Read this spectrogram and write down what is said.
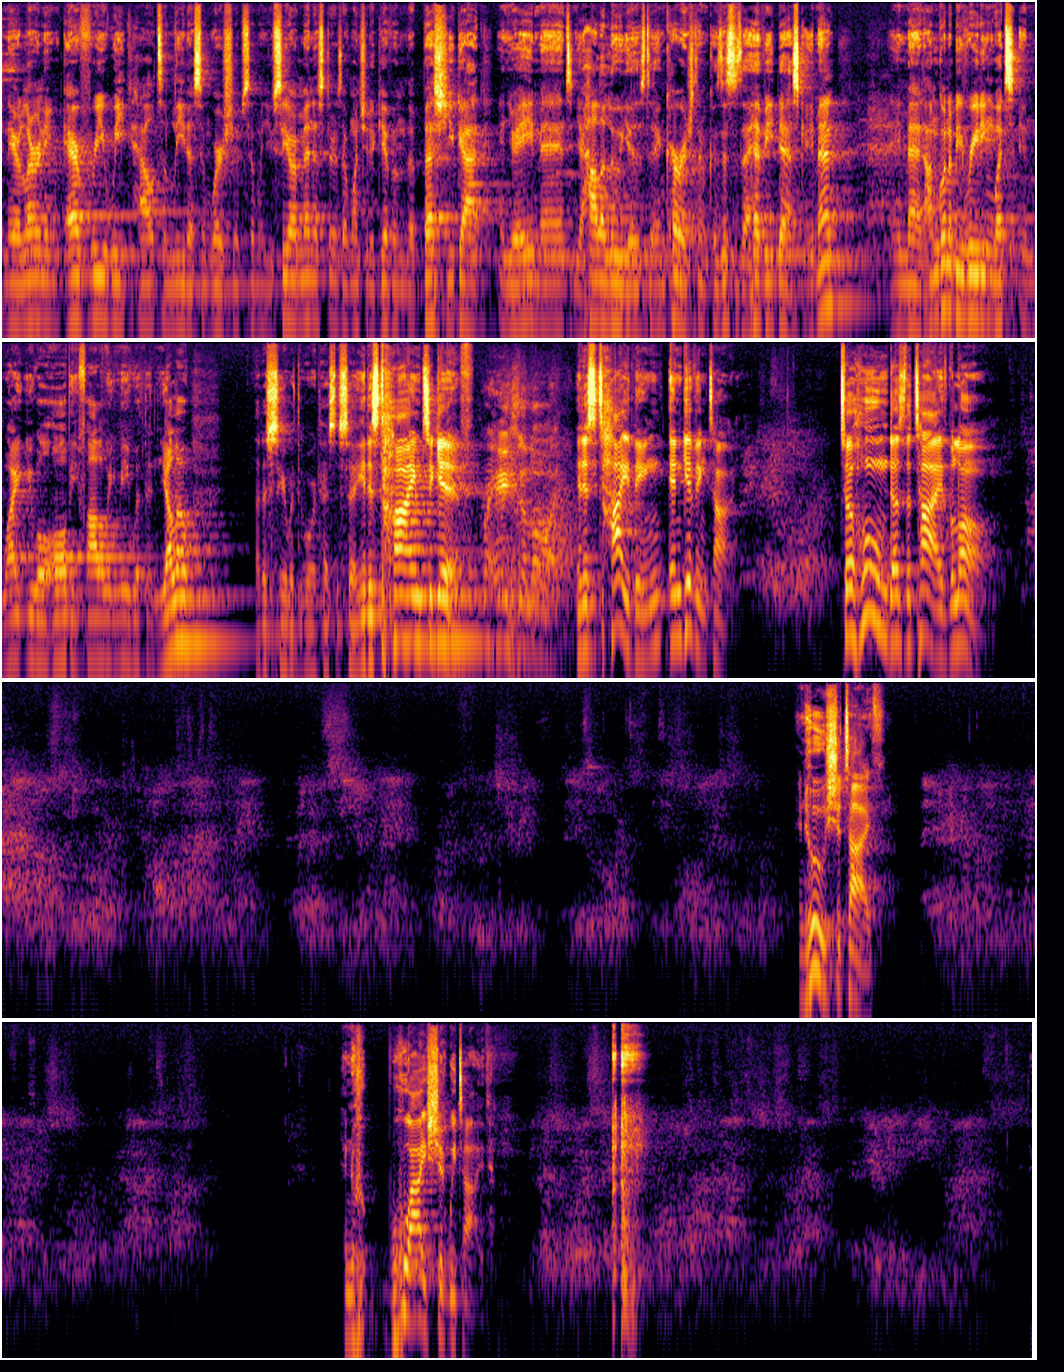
and they are learning every week how to lead us in worship. So when you see our ministers, I want you to give them the best you got in your amens and your hallelujahs to encourage them, because this is a heavy desk. Amen? Amen. I'm going to be reading what's in white. You will all be following me with in yellow. Let us hear what the Lord has to say. It is time to give. Praise the Lord. It is tithing and giving time. To whom does the tithe belong? And who should tithe? And who, why should we tithe? and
